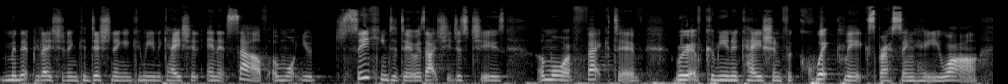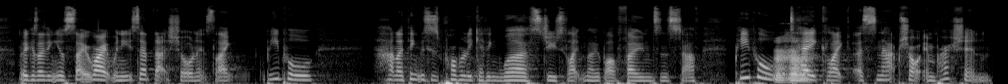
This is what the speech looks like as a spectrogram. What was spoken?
manipulation and conditioning and communication in itself, and what you're seeking to do is actually just choose a more effective route of communication for quickly expressing who you are. Because I think you're so right when you said that, Sean. It's like people and I think this is probably getting worse due to like mobile phones and stuff. People uh-huh. take like a snapshot impression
